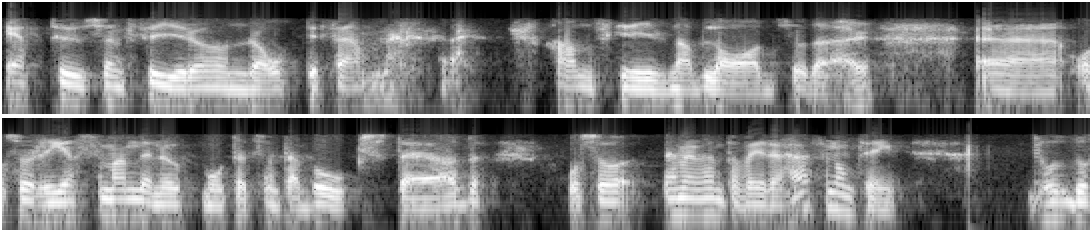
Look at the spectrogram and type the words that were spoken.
1485 handskrivna blad sådär. Eh, och så reser man den upp mot ett sånt här bokstöd och så, nej men vänta vad är det här för någonting? Då, då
